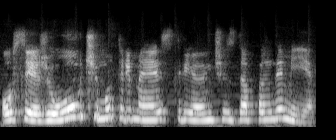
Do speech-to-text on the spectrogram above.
ou seja, o último trimestre antes da pandemia.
